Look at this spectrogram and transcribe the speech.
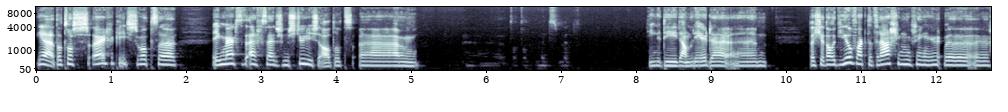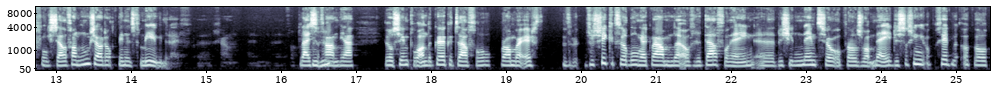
Ja, ja, dat was eigenlijk iets wat. eh, ik merkte het eigenlijk tijdens mijn studies al. Dat, ehm, dat, met, met dingen die je dan leerde. ehm, dat, je, dat ik heel vaak de vraag ging, ging, eh, eh, ging stellen: van hoe zou dat binnen het familiebedrijf eh, gaan? En, eh, van Mhm. aan, ja, heel simpel. Aan de keukentafel kwam er echt verschrikkelijk veel dingen kwamen er over de tafel heen. Eh, dus je neemt zo ook wel eens wat mee. Dus dan ging ik op een gegeven moment ook wel,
